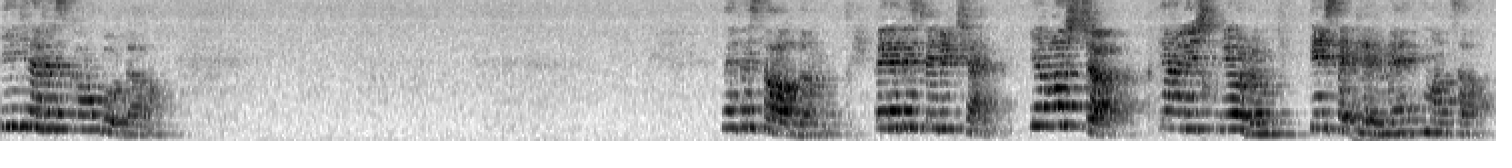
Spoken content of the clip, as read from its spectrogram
Bir nefes kal burada. Nefes aldım ve nefes verirken yavaşça yerleştiriyorum dirseklerimi mata.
